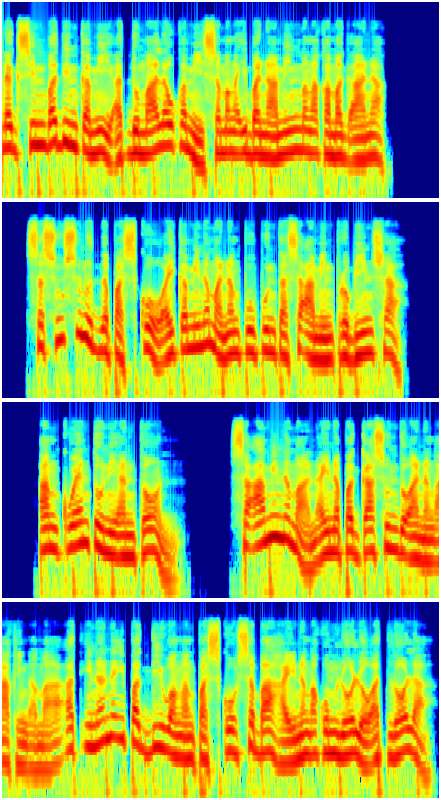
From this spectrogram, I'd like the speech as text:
Nagsimba din kami at dumalaw kami sa mga iba naming mga kamag-anak. Sa susunod na Pasko ay kami naman ang pupunta sa aming probinsya. Ang kwento ni Anton. Sa amin naman ay napagkasunduan ng aking ama at ina na ipagdiwang ang Pasko sa bahay ng akong lolo at lola.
